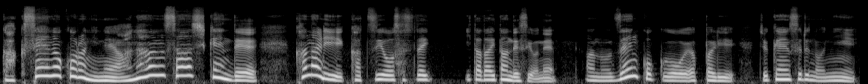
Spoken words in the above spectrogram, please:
学生の頃にね、アナウンサー試験でかなり活用させていただいたんですよね。あの、全国をやっぱり受験するのに、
